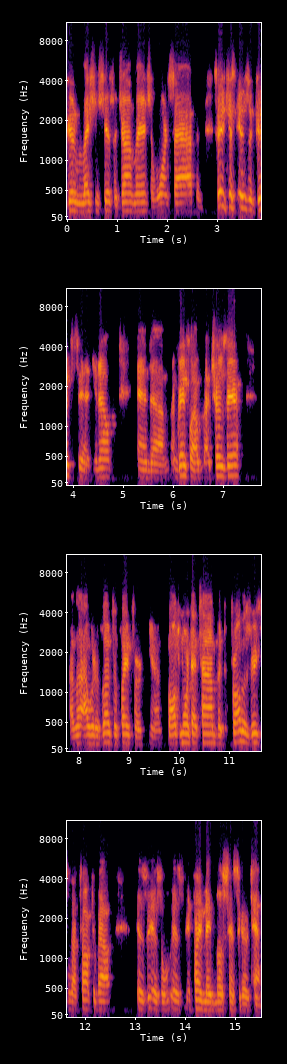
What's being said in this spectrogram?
good relationships with John Lynch and Warren Sapp, and so it just it was a good fit, you know. And um, I'm grateful I, I chose there. I, I, would have loved to play for you know Baltimore at that time, but for all those reasons I've talked about, is, is it probably made the most sense to go to Tampa.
